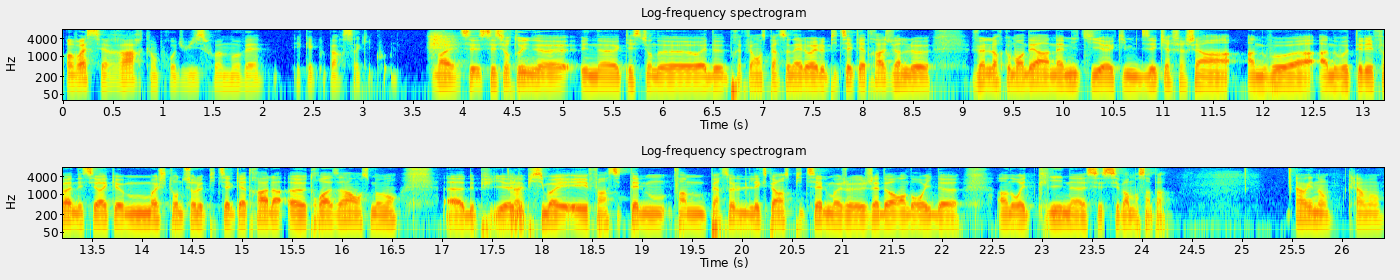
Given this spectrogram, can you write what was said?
en vrai, c'est rare qu'un produit soit mauvais et quelque part, ça qui est cool. Ouais, c'est surtout une, une question de, ouais, de préférence personnelle. Ouais, le Pixel 4a, je viens de le, je viens de le recommander à un ami qui, euh, qui me disait qu'il recherchait un, un nouveau, euh, un nouveau téléphone. Et c'est vrai que moi, je tourne sur le Pixel 4a, là, 3a euh, en ce moment, depuis, depuis 6 mois. Et enfin, c'est tellement. Enfin, perso, l'expérience Pixel, moi, j'adore Android, Android clean, c'est vraiment sympa. Ah oui, non, clairement.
